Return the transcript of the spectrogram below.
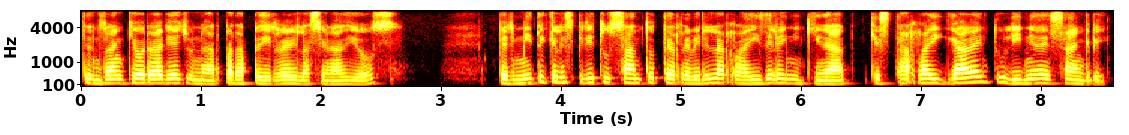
tendrán que orar y ayunar para pedir revelación a Dios. Permite que el Espíritu Santo te revele la raíz de la iniquidad que está arraigada en tu línea de sangre.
